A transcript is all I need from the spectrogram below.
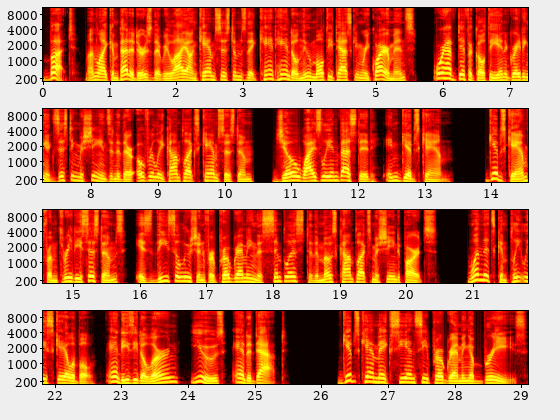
But, unlike competitors that rely on CAM systems that can't handle new multitasking requirements or have difficulty integrating existing machines into their overly complex CAM system, Joe wisely invested in GibbsCam. GibbsCam from 3D Systems is the solution for programming the simplest to the most complex machined parts one that's completely scalable and easy to learn, use, and adapt. GibbsCam makes CNC programming a breeze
